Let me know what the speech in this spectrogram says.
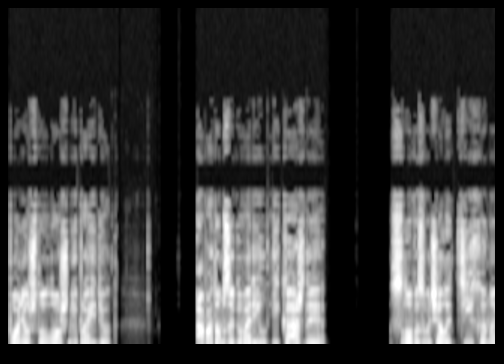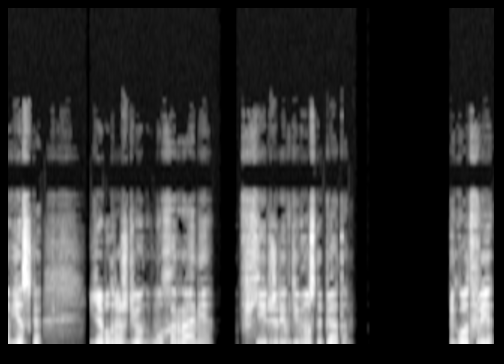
Понял, что ложь не пройдет. А потом заговорил, и каждое слово звучало тихо, но веско. Я был рожден в Мухарраме, в Хиджре в девяносто пятом. Готфри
